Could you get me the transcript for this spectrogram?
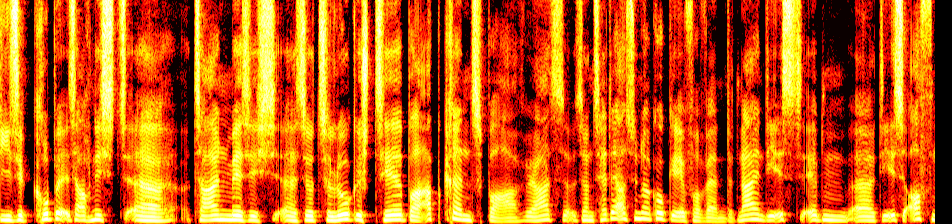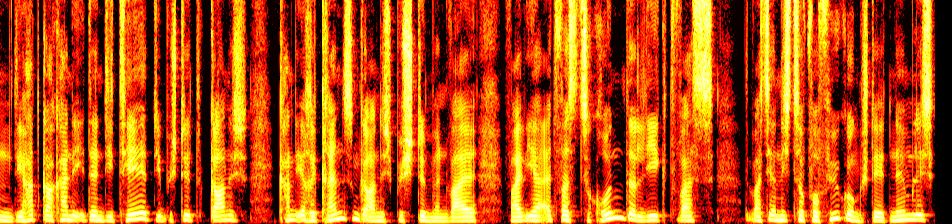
diese Gruppe ist auch nicht äh, zahlenmäßig äh, soziologisch zählbar abgrenzbar. Ja, sonst hätte er Synagoge verwendet. Nein, die ist eben, äh, die ist offen, die hat gar keine Identität, die besteht gar nicht, kann ihre Grenzen gar nicht bestimmen, weil, weil ihr etwas zugrunde liegt, was, was ihr nicht zur Verfügung steht, nämlich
